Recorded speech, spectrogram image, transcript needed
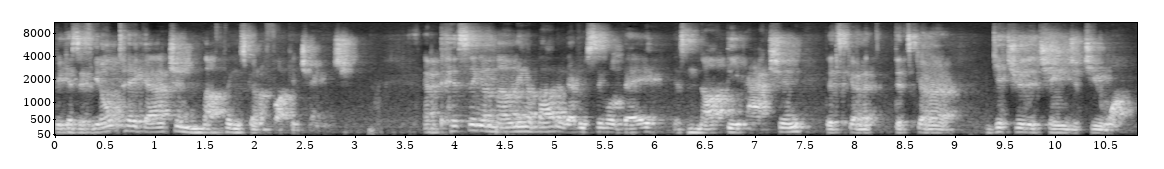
Because if you don't take action, nothing's gonna fucking change. And pissing and moaning about it every single day is not the action that's gonna that's gonna get you the change that you want.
